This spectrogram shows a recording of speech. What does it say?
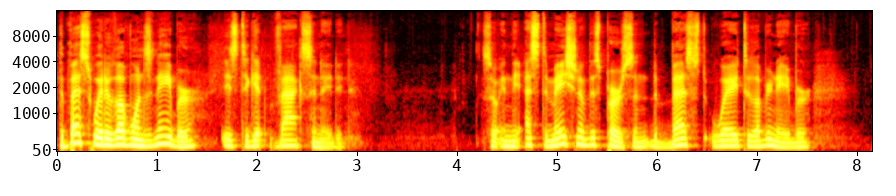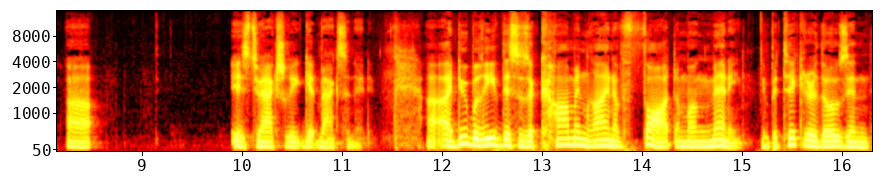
The best way to love one's neighbor is to get vaccinated. So, in the estimation of this person, the best way to love your neighbor uh, is to actually get vaccinated. Uh, I do believe this is a common line of thought among many, in particular those in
